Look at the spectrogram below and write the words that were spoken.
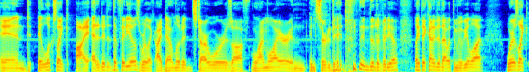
and it looks like I edited the videos where like I downloaded Star Wars off LimeWire and inserted it into the Mhm. video. Like they kind of did that with the movie a lot. Whereas like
